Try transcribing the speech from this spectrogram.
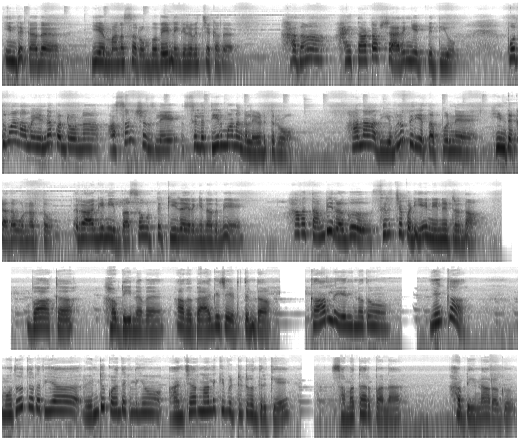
இந்த கதை என் மனசை ரொம்பவே நெகிழ வச்ச கதை. அதான் I thought of sharing it with you பொதுவாக நாம் என்ன பண்ணுறோன்னா அசம்ஷன்ஸ்லே சில தீர்மானங்களை எடுத்துடுறோம். ஆனால் அது எவ்வளோ பெரிய தப்புன்னு இந்த கதை உணர்த்தும். ராகினி பஸ்ஸை விட்டு கீழே இறங்கினதுமே அவள் தம்பி ரகு சிரிச்சபடியே நின்றுட்டு இருந்தான். வா அப்படின்னவன் அவள் பேகேஜை எடுத்துட்டான். காரில் ஏறினதும் ஏங்கா முத தடவையாக ரெண்டு குழந்தைகளையும் அஞ்சாறு நாளைக்கு விட்டுட்டு வந்திருக்கே. சமத்தா இருப்பாளா? அப்படின்னா ரகு.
